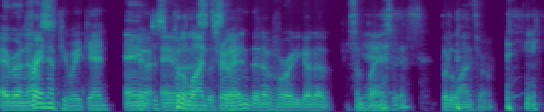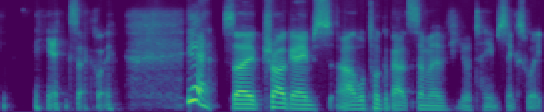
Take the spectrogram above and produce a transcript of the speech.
Everyone else, freeing up your weekend. anyone, just put a line through it. that I've already got a, some Yeah. plans with, put a line through them. yeah, exactly. Yeah. So trial games. Uh, we'll talk about some of your teams next week.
